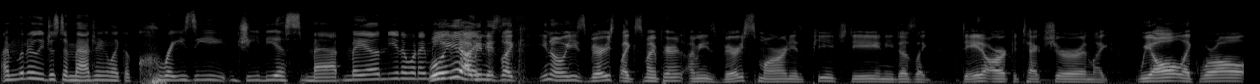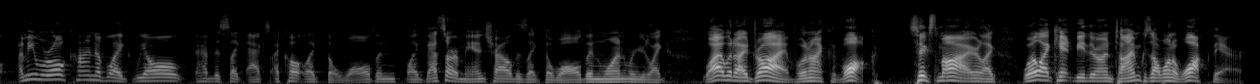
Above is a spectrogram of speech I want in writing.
I'm literally just imagining like a crazy genius madman. You know what I mean? Well, yeah, I mean, he's like, you know, he's very like so my parents. I mean, he's very smart. He has a PhD, and he does like data architecture, and like we all like we're all. I mean, we're all kind of like we all have this like ax I call it like the Walden. Like that's our man child is like the Walden one, where you're like, why would I drive when I could walk six miles? You're like, well, I can't be there on time because I want to walk there.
